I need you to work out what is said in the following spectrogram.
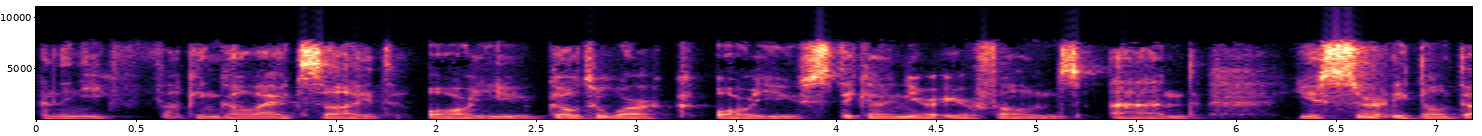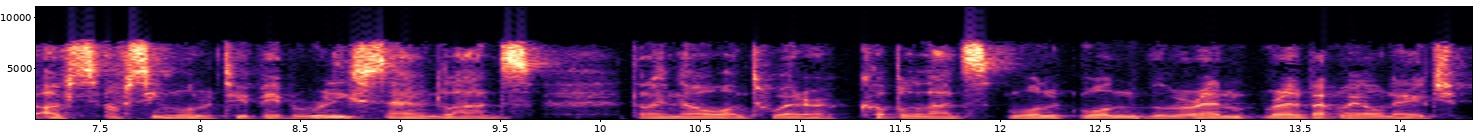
and then you fucking go outside or you go to work or you stick on your earphones and you certainly don't do I've I've seen one or two people really sound lads that I know on Twitter, a couple of lads, one one of them around, about my own age,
